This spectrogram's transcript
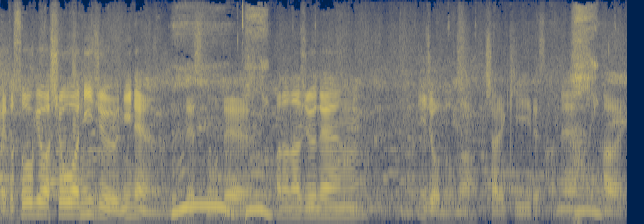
えーと、創業は昭和22年ですので、はい。まあ、70年以上の、まあ、社歴ですかね。はい、はい。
